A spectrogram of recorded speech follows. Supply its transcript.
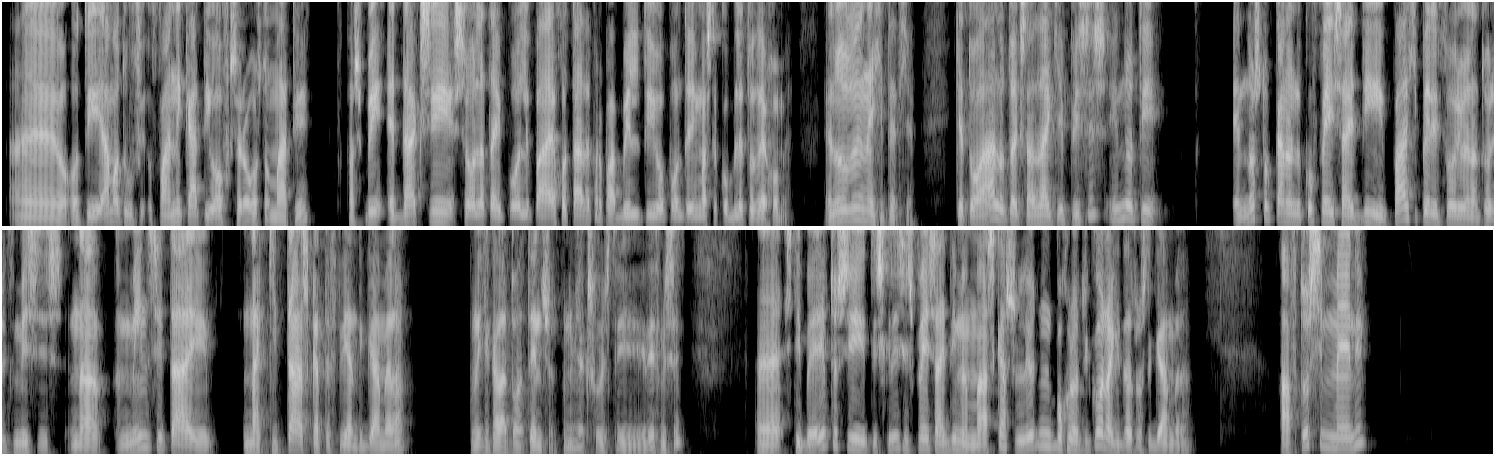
ε, ότι άμα του φανεί κάτι off, ξέρω εγώ, στο μάτι, θα σου πει εντάξει, σε όλα τα υπόλοιπα έχω τάδε probability, οπότε είμαστε κομπλέ, το δέχομαι. Ενώ δεν έχει τέτοια. Και το άλλο το εξαδάκι επίσης είναι ότι ενώ στο κανονικό Face ID υπάρχει περιθώριο να το ρυθμίσεις να μην ζητάει να κοιτάς κατευθείαν την κάμερα που είναι και καλά το attention που είναι μια ξεχωριστή ρύθμιση ε, στην περίπτωση της χρήσης Face ID με μάσκα σου λέει ότι είναι υποχρεωτικό να κοιτάς προς την κάμερα αυτό σημαίνει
